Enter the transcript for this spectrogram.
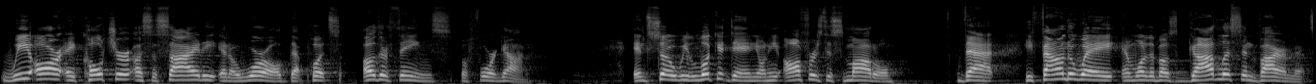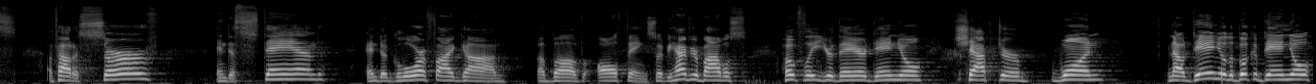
We are a culture, a society, and a world that puts other things before God. And so we look at Daniel, and he offers this model that he found a way in one of the most godless environments of how to serve and to stand and to glorify God above all things. So if you have your Bibles, hopefully you're there. Daniel chapter 1. Now, Daniel, the book of Daniel,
